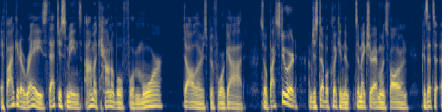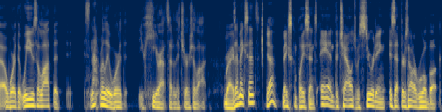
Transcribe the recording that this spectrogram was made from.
If I get a raise, that just means I'm accountable for more dollars before God. So by steward, I'm just double clicking to, to make sure everyone's following because that's a, a word that we use a lot that it's not really a word that you hear outside of the church a lot. Right. Does that make sense? Yeah. Makes complete sense. And the challenge with stewarding is that there's not a rule book.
